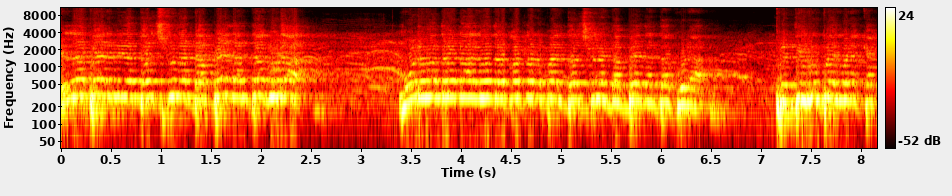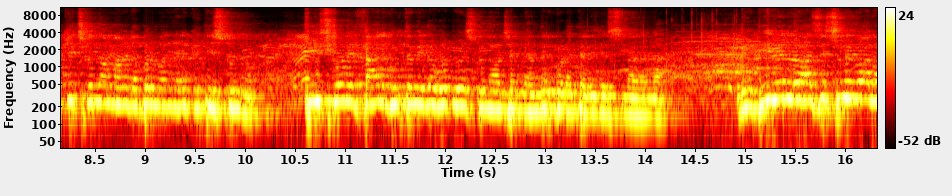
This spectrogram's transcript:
ఇళ్ళ పేరు మీద దోచుకున్న డబ్బేదంతా కూడా మూడు వందల నాలుగు వందల కోట్ల రూపాయలు దోచుకున్న డబ్బేదంతా కూడా ప్రతి రూపాయి కూడా కక్కించుకుందాం మన డబ్బులు మనం వెనక్కి తీసుకుందాం. తీసుకొని ఫ్యాన్ గుర్తు మీద ఓటు వేసుకుందాం అని చెప్పి అందరికీ కూడా తెలియజేస్తున్నారన్న మీ దీవెల్లో ఆశిస్తున్న ఇవాళ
